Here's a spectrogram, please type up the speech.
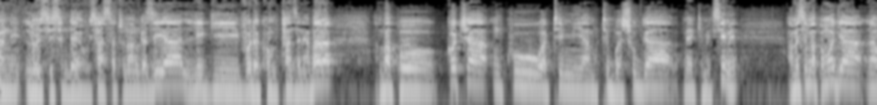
Shukrani Lois Sendeu. Sasa tunaangazia ligi Vodacom Tanzania Bara ambapo kocha mkuu wa timu ya Mtibwa Sugar Meki Maxime amesema pamoja na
